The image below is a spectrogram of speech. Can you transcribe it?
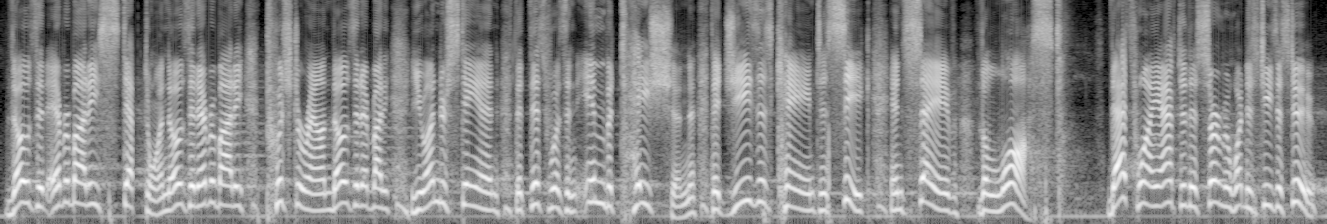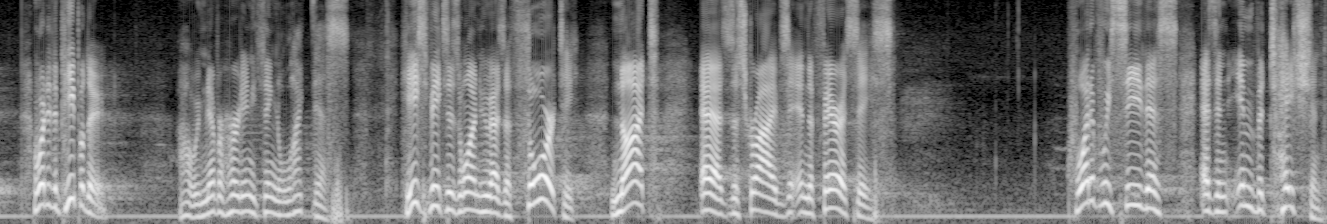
Those that everybody stepped on, those that everybody pushed around, those that everybody, you understand that this was an invitation that Jesus came to seek and save the lost. That's why after this sermon, what does Jesus do? What did the people do? Oh, we've never heard anything like this. He speaks as one who has authority, not as the scribes and the Pharisees. What if we see this as an invitation?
